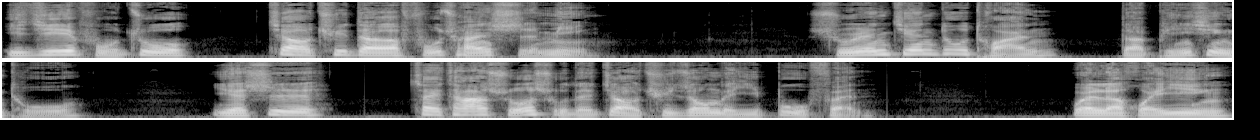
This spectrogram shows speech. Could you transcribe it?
以及辅助教区的福传使命。属人监督团的平信徒也是在他所属的教区中的一部分。为了回应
